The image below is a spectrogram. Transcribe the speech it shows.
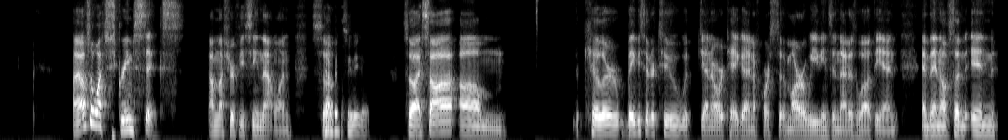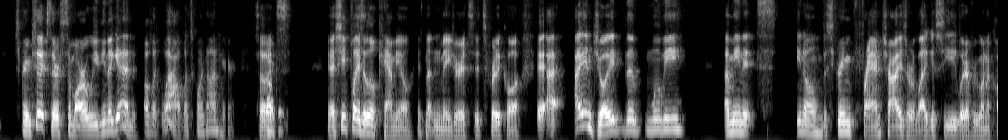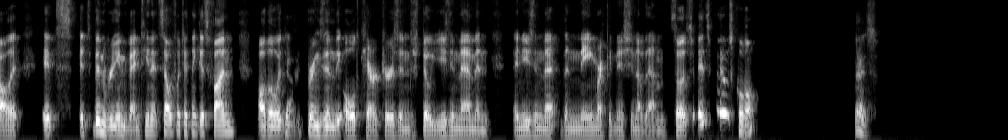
I also watched Scream Six. I'm not sure if you've seen that one. So I haven't seen it yet. So I saw um the killer babysitter 2 with jenna ortega and of course samara weaving's in that as well at the end. And then all of a sudden in scream 6 there's samara weaving again. I was like wow what's going on here? So oh, it's yeah she plays a little cameo. It's nothing major. It's it's pretty cool. I i enjoyed the movie. I mean it's you know the scream franchise or legacy whatever you want to call it it's it's been reinventing itself which i think is fun although it yeah. brings in the old characters and still using them and and using the the name recognition of them. So it's it's it was cool. Nice.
